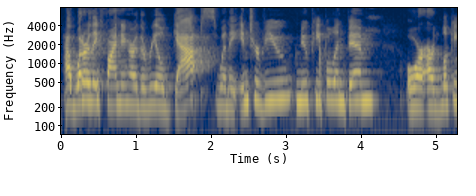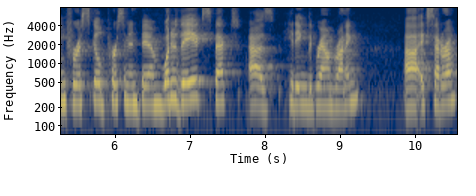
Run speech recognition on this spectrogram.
How, what are they finding are the real gaps when they interview new people in BIM? or are looking for a skilled person in BIM? What do they expect as hitting the ground running, uh, et cetera?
